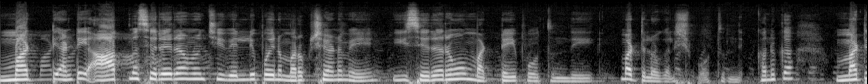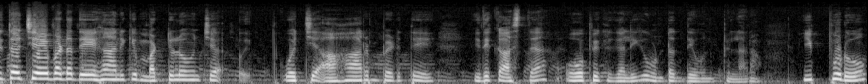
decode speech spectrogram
మట్టి అంటే ఆత్మ శరీరం నుంచి వెళ్ళిపోయిన మరుక్షణమే ఈ శరీరము మట్టి అయిపోతుంది మట్టిలో కలిసిపోతుంది. కనుక మట్టితో చేయబడ్డ దేహానికి మట్టిలో ఉంచే వచ్చే ఆహారం పెడితే ఇది కాస్త ఓపిక కలిగి ఉంటుంది దేవుని పిల్లరా. ఇప్పుడు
